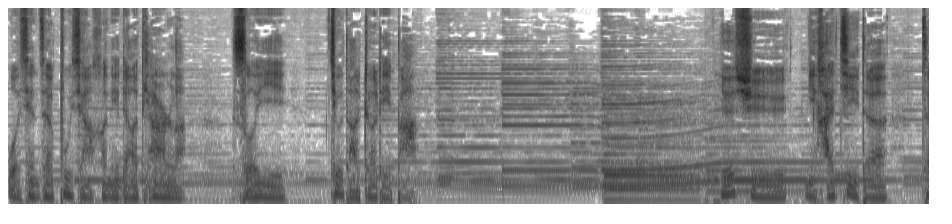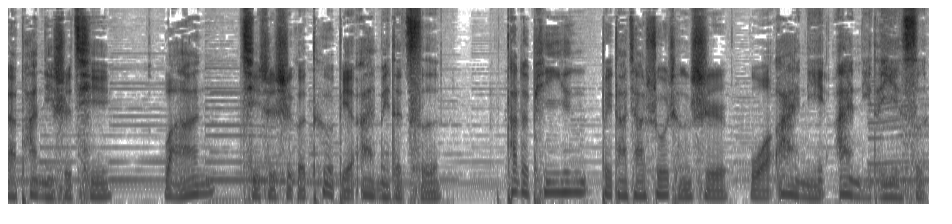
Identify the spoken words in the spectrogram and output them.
我现在不想和你聊天了，所以就到这里吧。也许你还记得，在叛逆时期，晚安其实是个特别暧昧的词，它的拼音被大家说成是我爱你爱你的意思。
